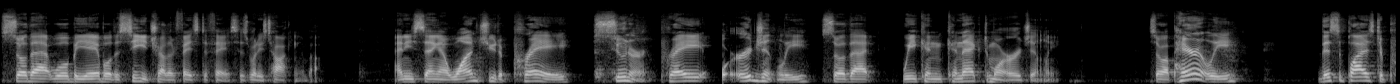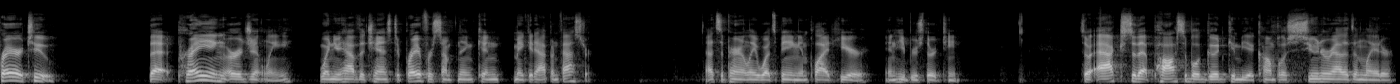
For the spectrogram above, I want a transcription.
so that we'll be able to see each other face to face, is what he's talking about. And he's saying, I want you to pray sooner, pray urgently, so that we can connect more urgently. So apparently, this applies to prayer too that praying urgently when you have the chance to pray for something can make it happen faster. That's apparently what's being implied here in Hebrews 13. So act so that possible good can be accomplished sooner rather than later.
